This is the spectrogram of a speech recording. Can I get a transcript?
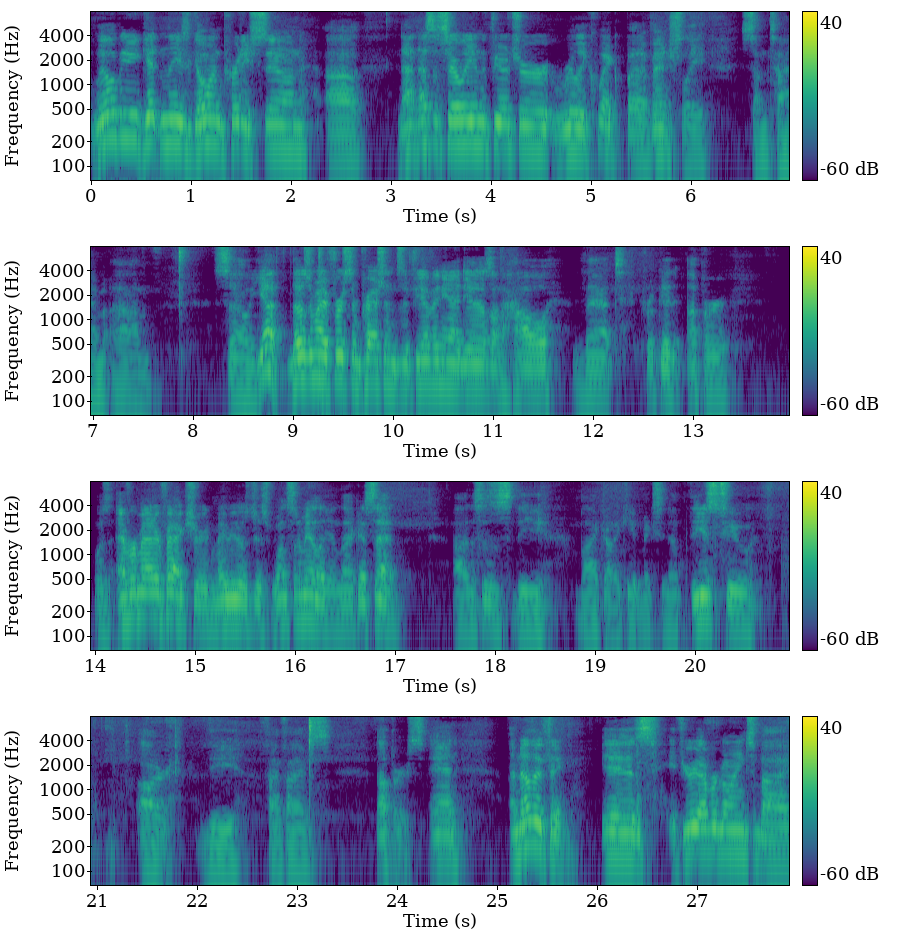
we'll be getting these going pretty soon. Uh, not necessarily in the future really quick, but eventually sometime. Um, so, yeah, those are my first impressions. If you have any ideas on how that crooked upper was ever manufactured, maybe it was just once in a million, like I said, uh, this is the blackout I keep mixing up. These two are the 5.5s uppers. And another thing is if you're ever going to buy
